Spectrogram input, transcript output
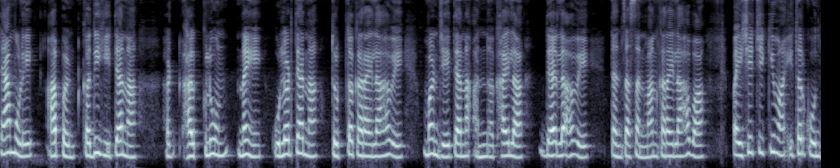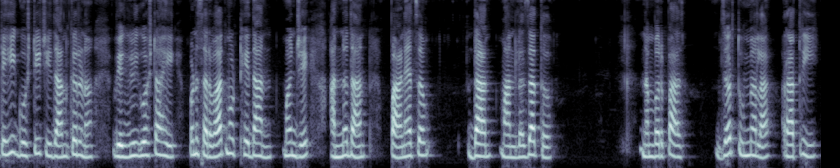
त्यामुळे आपण कधीही त्यांना हट हकलून नये उलट त्यांना तृप्त करायला हवे. म्हणजे त्यांना अन्न खायला द्यायला हवे त्यांचा सन्मान करायला हवा. पैशाची किंवा इतर कोणत्याही गोष्टीची दान करणं वेगळी गोष्ट आहे. पण सर्वात मोठे दान म्हणजे अन्नदान. पाण्याचं दान मानलं जातं. नंबर पाच. जर तुम्हाला रात्री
